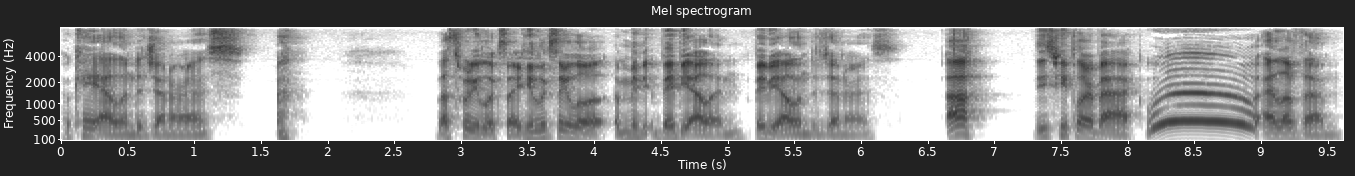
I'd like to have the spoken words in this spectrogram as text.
Okay, Ellen DeGeneres. That's what he looks like. He looks like a little a mini, baby Ellen, baby Ellen DeGeneres. Ah, these people are back. Woo! I love them.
